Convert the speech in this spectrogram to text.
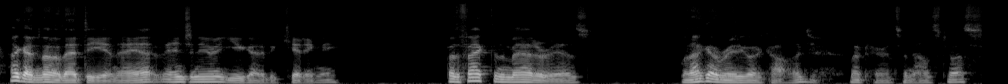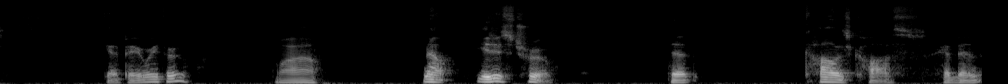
I got none of that DNA. Engineering, you got to be kidding me. But the fact of the matter is, when I got ready to go to college, my parents announced to us, got to pay your way through. Wow. Now, it is true that college costs have been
